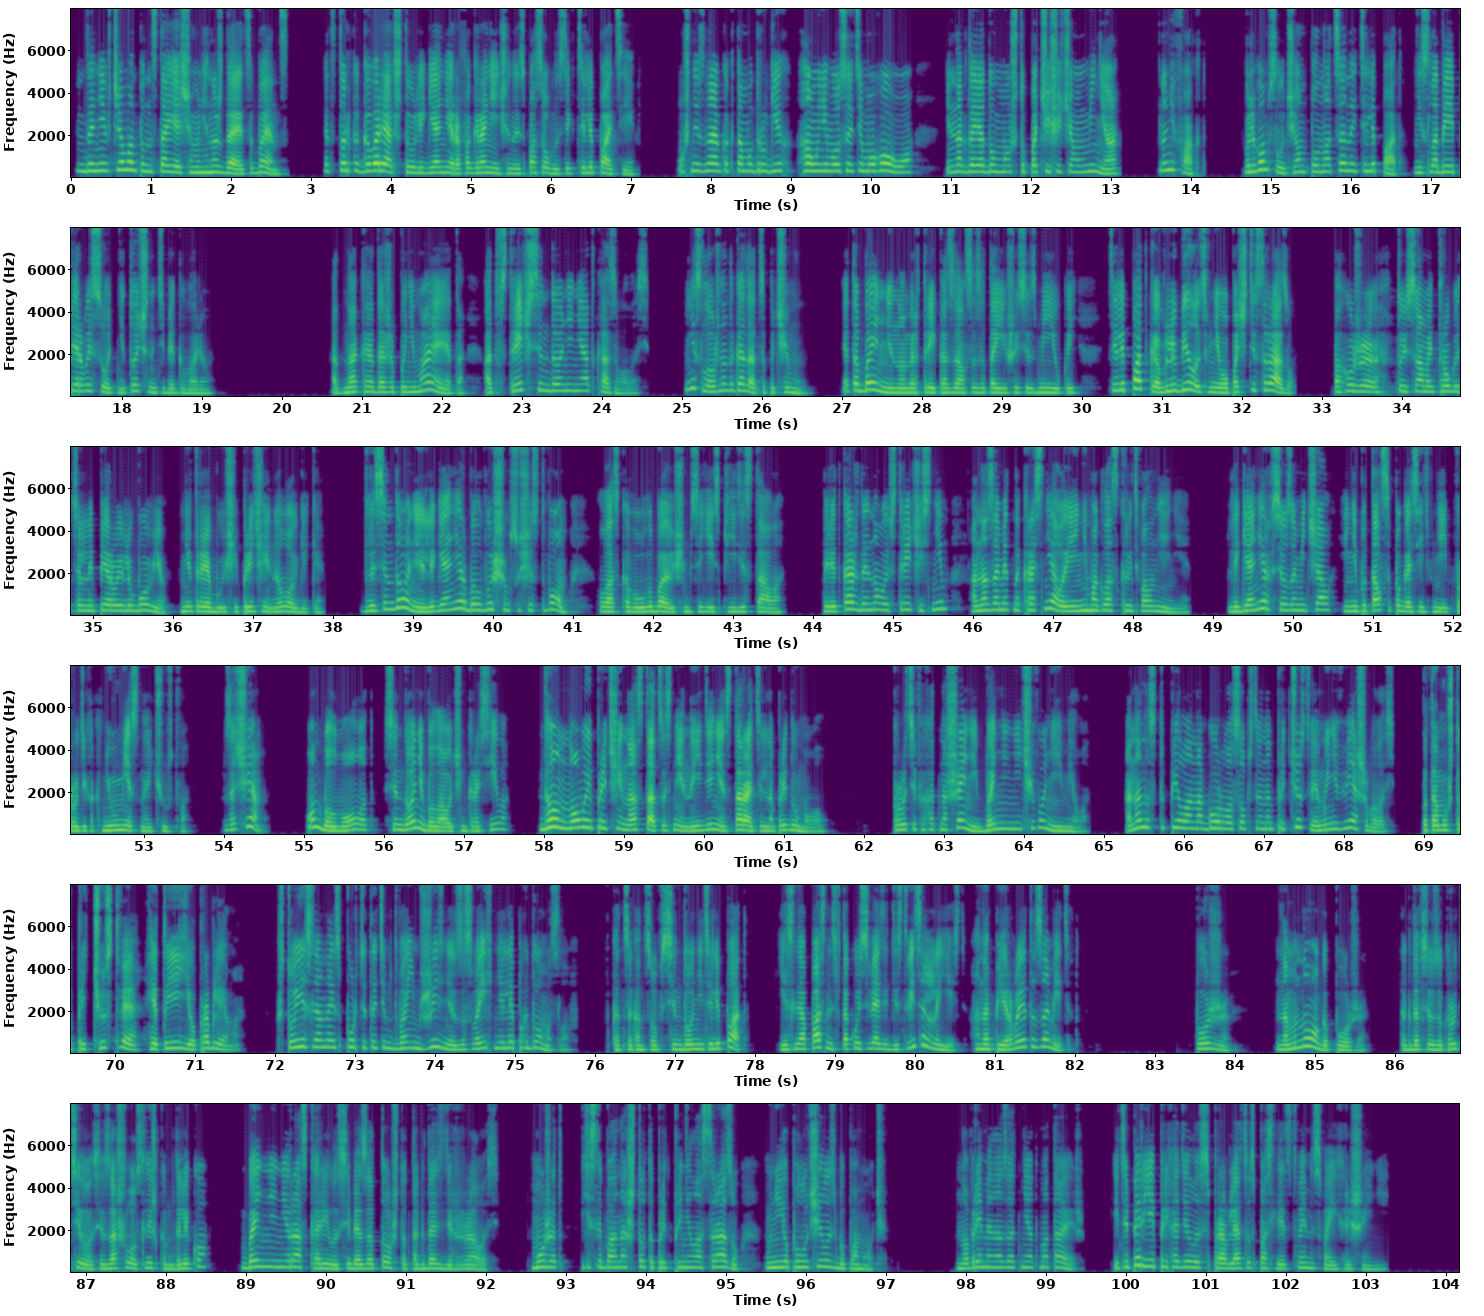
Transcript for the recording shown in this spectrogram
да ни в чем он по-настоящему не нуждается, Бенс. Это только говорят, что у легионеров ограниченные способности к телепатии. Уж не знаю, как там у других, а у него с этим ого-го. Иногда я думаю, что почище, чем у меня. Но не факт. В любом случае, он полноценный телепат, не слабее первой сотни, точно тебе говорю. Однако, даже понимая это, от встреч Синдони не отказывалась. Несложно догадаться, почему. Это Бенни номер три казался затаившейся змеюкой. Телепатка влюбилась в него почти сразу. Похоже, той самой трогательной первой любовью, не требующей причины логики. Для Синдони легионер был высшим существом, ласково улыбающимся ей с пьедестала. Перед каждой новой встречей с ним она заметно краснела и не могла скрыть волнение. Легионер все замечал и не пытался погасить в ней вроде как неуместное чувство. Зачем? Он был молод, Синдони была очень красива. Да он новые причины остаться с ней наедине старательно придумывал. Против их отношений Бенни ничего не имела. Она наступила на горло собственным предчувствием и не вмешивалась, потому что предчувствие — это ее проблема. Что если она испортит этим двоим жизни за своих нелепых домыслов? В конце концов, Синдони телепат. Если опасность в такой связи действительно есть, она первая это заметит. Позже, Намного позже, когда все закрутилось и зашло слишком далеко, Бенни не раз корила себя за то, что тогда сдержалась. Может, если бы она что-то предприняла сразу, у нее получилось бы помочь. Но время назад не отмотаешь, и теперь ей приходилось справляться с последствиями своих решений.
